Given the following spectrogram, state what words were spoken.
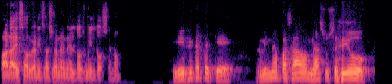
para esa organización en el 2012, ¿no? Sí, fíjate que a mí me ha pasado, me ha sucedido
